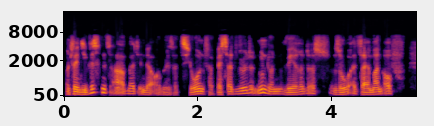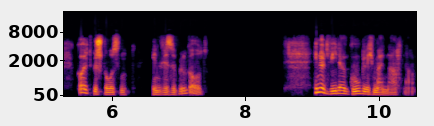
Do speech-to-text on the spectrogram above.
Und wenn die Wissensarbeit in der Organisation verbessert würde, nun dann wäre das so, als sei man auf Gold gestoßen. Invisible Gold. Hin und wieder google ich meinen Nachnamen.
